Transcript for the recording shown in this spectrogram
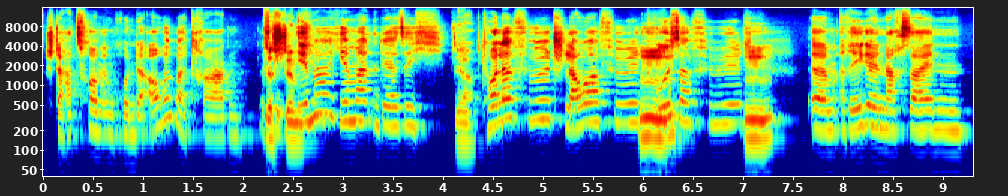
Staatsform im Grunde auch übertragen. Es Das gibt stimmt. immer jemanden, der sich Ja. toller fühlt, schlauer fühlt, Mhm. größer fühlt, ähm, Regeln nach, seinen,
